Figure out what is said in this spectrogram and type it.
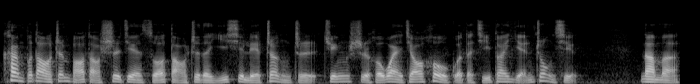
看不到珍宝岛事件所导致的一系列政治、军事和外交后果的极端严重性，那么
